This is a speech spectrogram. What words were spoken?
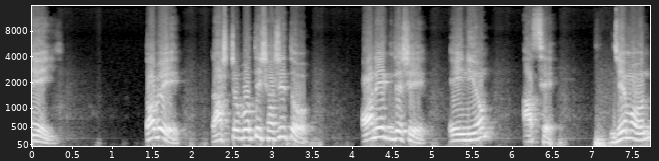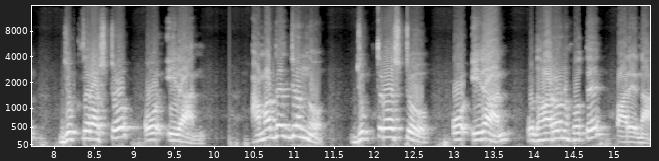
নেই। তবে রাষ্ট্রপতি শাসিত অনেক দেশে এই নিয়ম আছে, যেমন যুক্তরাষ্ট্র ও ইরান। আমাদের জন্য যুক্তরাষ্ট্র ও ইরান উদাহরণ হতে পারে না।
